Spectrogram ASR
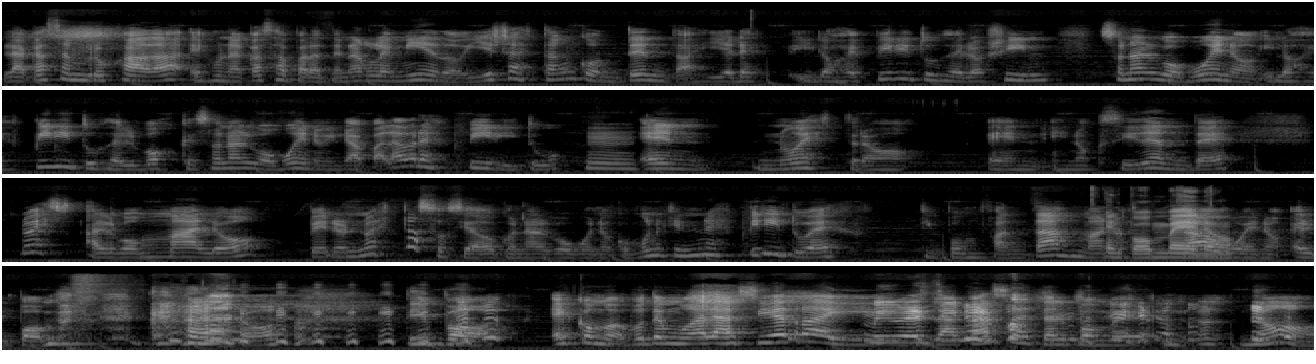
la casa embrujada es una casa para tenerle miedo y ellas están contentas y, el es- y los espíritus de los Jin son algo bueno y los espíritus del bosque son algo bueno y la palabra espíritu Mm. en nuestro, en, en Occidente, no es algo malo, pero no está asociado con algo bueno. Como un, que un espíritu es tipo un fantasma. El no está bombero. bueno, el bombero. claro. tipo, es como vos te mudás a la sierra y la casa está el bombero. bombero. No. no.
